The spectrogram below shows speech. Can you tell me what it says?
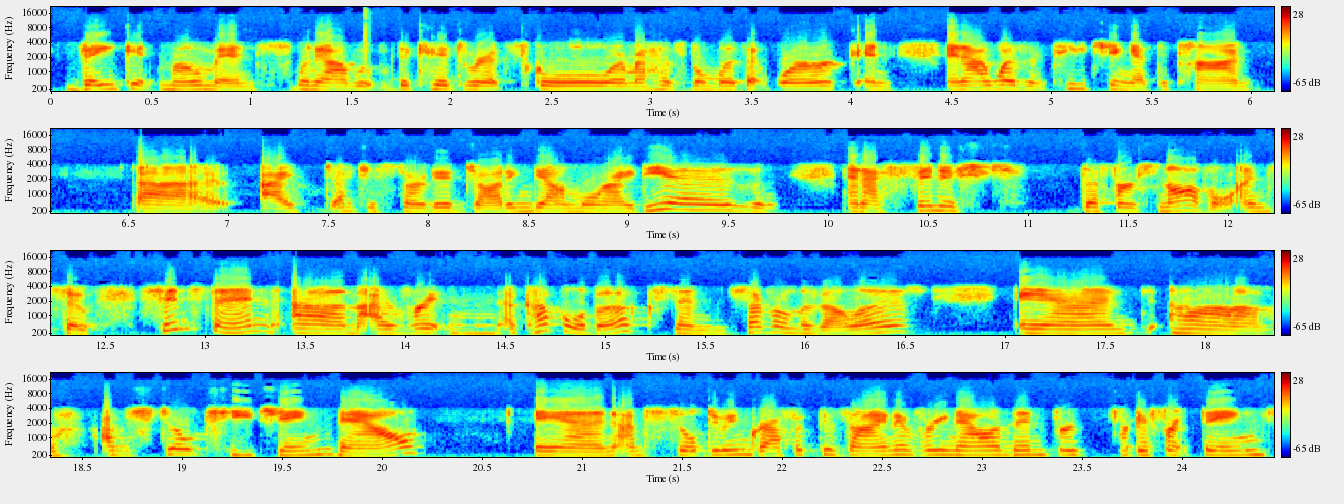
vacant moments when I w- the kids were at school or my husband was at work and and I wasn't teaching at the time uh, I, I just started jotting down more ideas and, and I finished the first novel. And so since then, um, I've written a couple of books and several novellas, and um, I'm still teaching now. And I'm still doing graphic design every now and then for, for different things,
